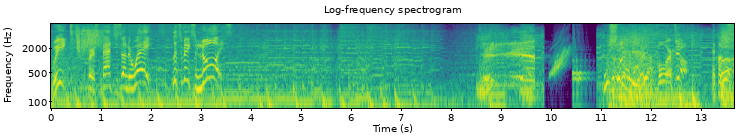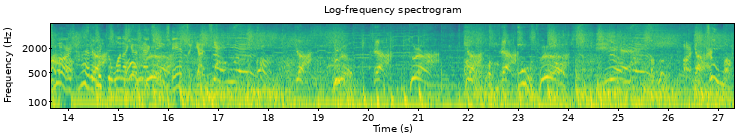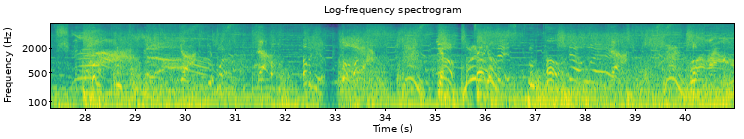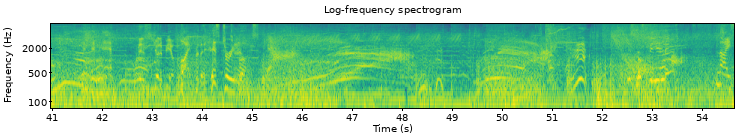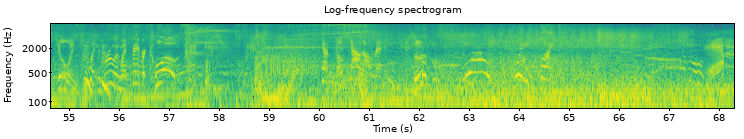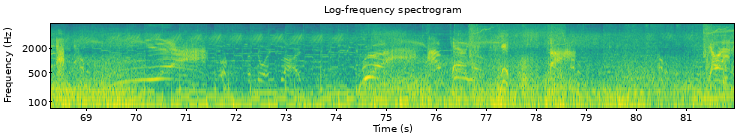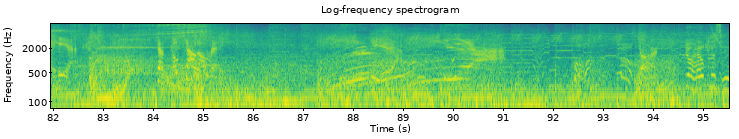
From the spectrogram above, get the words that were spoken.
Sweet! First match is underway. Let's make some noise! Who should I root for? If I'm smart, I had to pick the one I got an actual chance against. I this is gonna be a fight for the history books. Is this the end? Nice going. You went and ruined my favorite clothes. Just go down already! Huh? Whoa! What a fight! Just go down already! Darn! You're helpless here.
